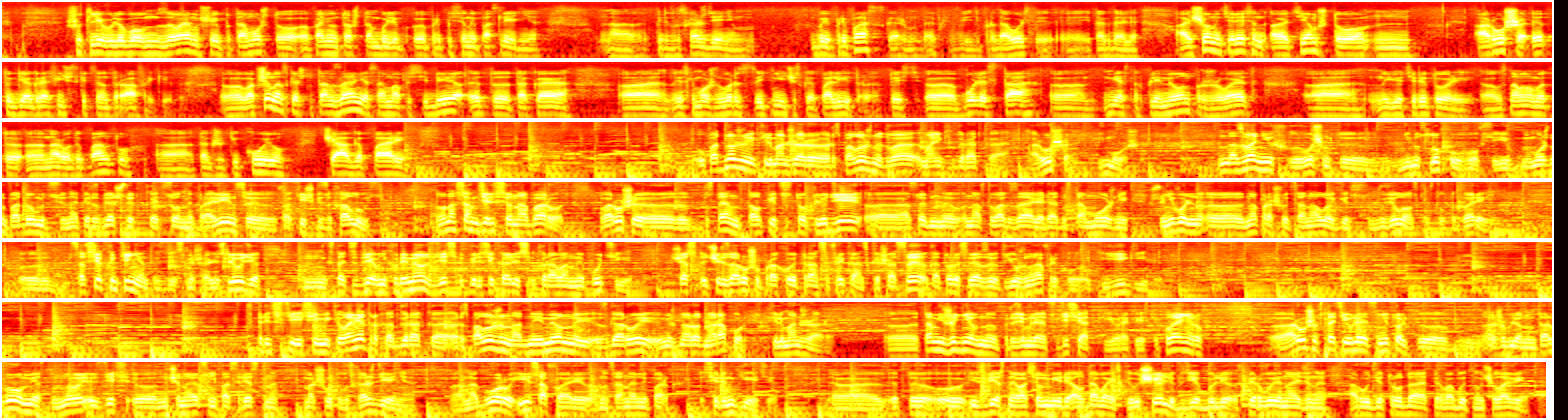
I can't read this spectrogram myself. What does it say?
шутливо любовно называем, еще и потому, что э, помимо того, что там были э, припасены последние перед восхождением боеприпасы, скажем так, в виде продовольствия и так далее. А еще он интересен тем, что Аруша – это географический центр Африки. Вообще, надо сказать, что Танзания сама по себе – это такая Э, если можно выразиться, этническая палитра. То есть э, более ста э, местных племен проживает на ее территории. В основном это народы банту, также кикую, чага, пари. У подножия Килиманджаро расположены два маленьких городка – Аруша и Моши. Название их, в общем-то, не на слуху вовсе. И можно подумать, на первый взгляд, что это какая-то сонная провинция, фактически захолустье. Но на самом деле все наоборот. В Аруше э, постоянно толпится столько людей, э, особенно на автовокзале, рядом с таможней, что невольно э, напрашивается аналогия с вавилонским столпотворением. Э, Со всех континентов здесь смешались люди. Кстати, с древних времен здесь пересекались караванные пути. Сейчас через Арушу проходит трансафриканское шоссе, которое связывает Южную Африку и Египет. 37 километрах от городка расположен одноименный с горой международный аэропорт Килиманджаро. Э, Там ежедневно приземляются десятки европейских лайнеров. Э, Аруша, кстати, является не только э, оживленным торговым местом, но здесь э, начинаются непосредственно маршруты восхождения э, на гору и сафари в национальный парк Серенгети. Э, Это э, известное во всем мире Алдавайское ущелье, где были впервые найдены орудия труда первобытного человека.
